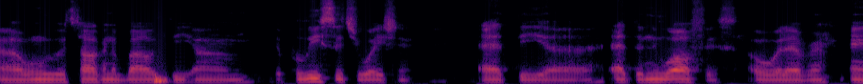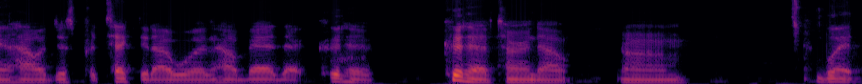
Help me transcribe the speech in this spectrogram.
uh, when we were talking about the um, the police situation at the uh, at the new office or whatever, and how just protected I was, and how bad that could have could have turned out. Um, but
